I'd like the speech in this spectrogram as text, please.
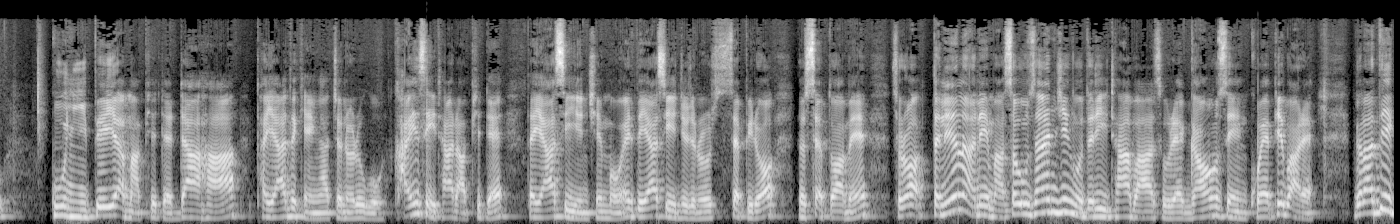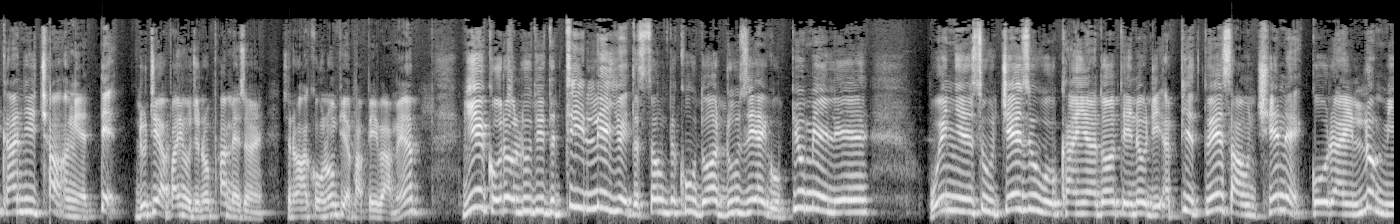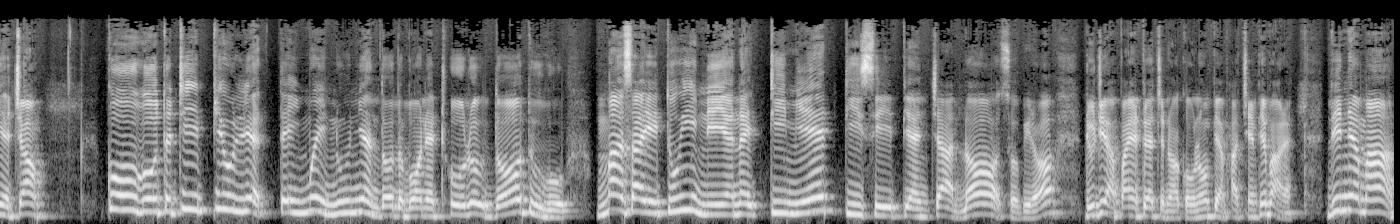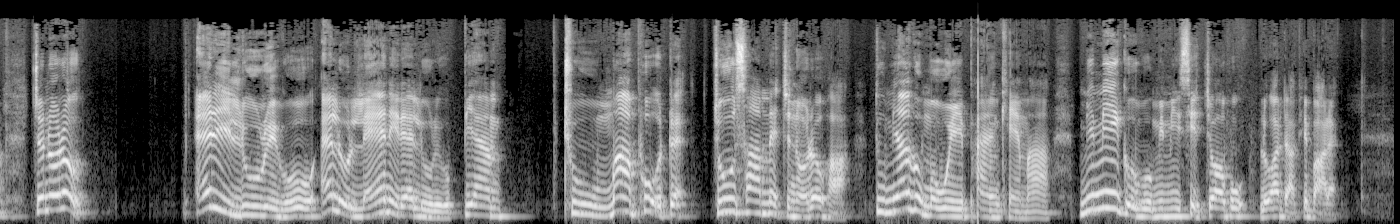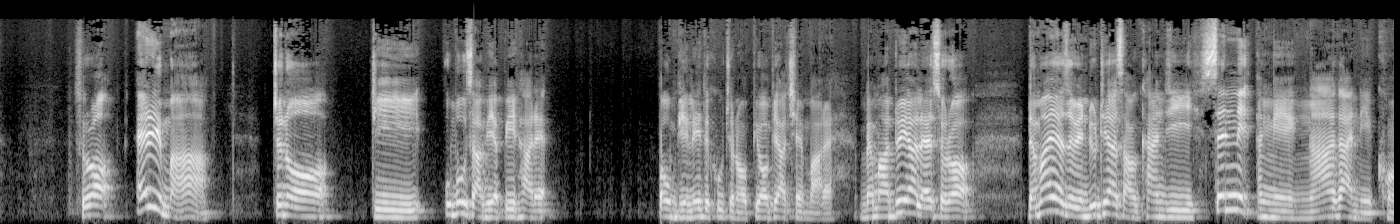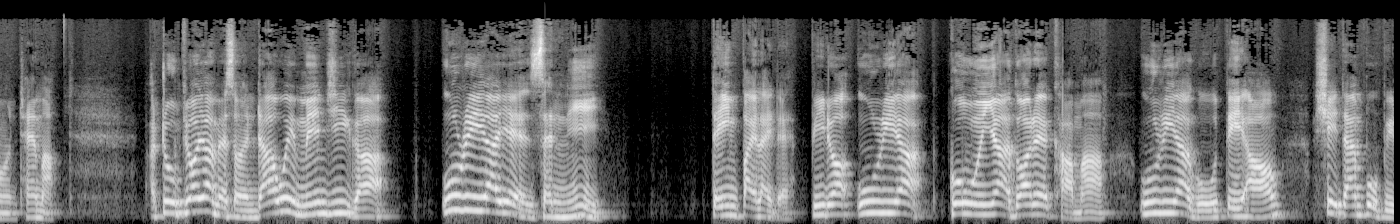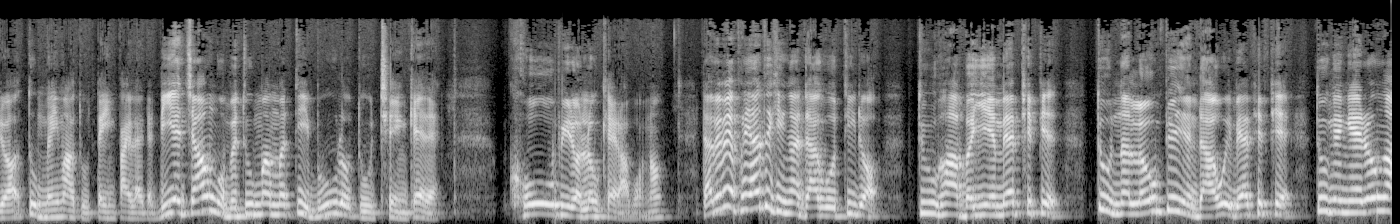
ကူညီပေးရမှာဖြစ်တယ်ဒါဟာဖရာသခင်ကကျွန်တော်တို့ကိုခိုင်းစေထားတာဖြစ်တယ်တရားစီရင်ခြင်းမို့အဲတရားစီရင်ခြင်းကျွန်တော်တို့ဆက်ပြီးတော့ဆက်သွားမယ်ဆိုတော့တနင်္လာနေ့မှာစုံစမ်းခြင်းကိုတတိထားပါဆိုတဲ့ခေါင်းစဉ်ခွဲဖြစ်ပါတယ်ဂလာတိခန်းကြီး6အငယ်1ဒုတိယပိုင်းကိုကျွန်တော်ဖတ်မယ်ဆိုရင်ကျွန်တော်အကုန်လုံးပြန်ဖတ်ပေးပါမယ်ညီကိုတို့လူသည်တတိလိ၍တစုံတစ်ခုသောဒုစရိုက်ကိုပြုမြင့်လျင်ဝိညာဉ်စုကျေးဇူးကိုခံရသောတင်တို့သည်အပြစ်သွေးဆောင်ခြင်းနဲ့ကိုယ်တိုင်လွတ်မြေအကြောင်း ကိုကိုတတိပြုတ်လက်တိမ်မွေ့နူးညံ့သောသဘောနဲ့ထိုရုပ်သောသူကိုမဆာရိသူ၏နေရ၌တည်မြဲတည်စေပြန်ကြလော့ဆိုပြီးတော့ဒုတိယပိုင်းအတွက်ကျွန်တော်အကုန်လုံးပြန်ဖတ်ခြင်းဖြစ်ပါတယ်ဒီညမှာကျွန်တော်တို့အဲ့ဒီလူတွေကိုအဲ့လိုလဲနေတဲ့လူတွေကိုပြန်ထူမဖို့အတွက်စူးစမ်းမဲ့ကျွန်တော်တို့ဟာသူများကိုမဝေဖန်ခင်မှာမိမိကိုယ်ကိုမိမိစစ်ကြောဖို့လိုအပ်တာဖြစ်ပါတယ်ဆိုတော့အဲ့ဒီမှာ ကျွန်တော်ဒီဥပု္ပ္ပစာပြပေးထားတဲ့ပုံပြင်လေးတစ်ခုကျွန်တော်ပြောပြချင်ပါတယ်ဘယ်မှာတွေ့ရလဲဆိုတော့ဓမ္မရာဇဝင်ဒုတိယဆောင်ခန်းကြီး7အငယ်9ကနေခွန်ထဲမှာအတူပြောရမယ်ဆိုရင်ဒါဝိမင်းကြီးကဥရိယရဲ့ဇနီးတိမ်ပိုက်လိုက်တယ်ပြီးတော့ဥရိယကိုဝင်ရသွားတဲ့အခါမှာဥရိယကိုတေအောင်ရှေ့တန်းပို့ပြီးတော့သူ့မိန်းမသူတိမ်ပိုက်လိုက်တယ်ဒီအကြောင်းကိုဘယ်သူမှမသိဘူးလို့သူထင်ခဲ့တယ် ခိုးပြီးတော့လှုပ်ခဲ့တာပေါ့နော်ဒါပေမဲ့ဘုရားသခင်ကဒါကိုသိတော့သူဟာဘယင်ပဲဖြစ်ဖြစ်သူ့နှလုံးပြည့်ရင်ဒါဝိပဲဖြစ်ဖြစ်သူငငယ်တုန်းက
